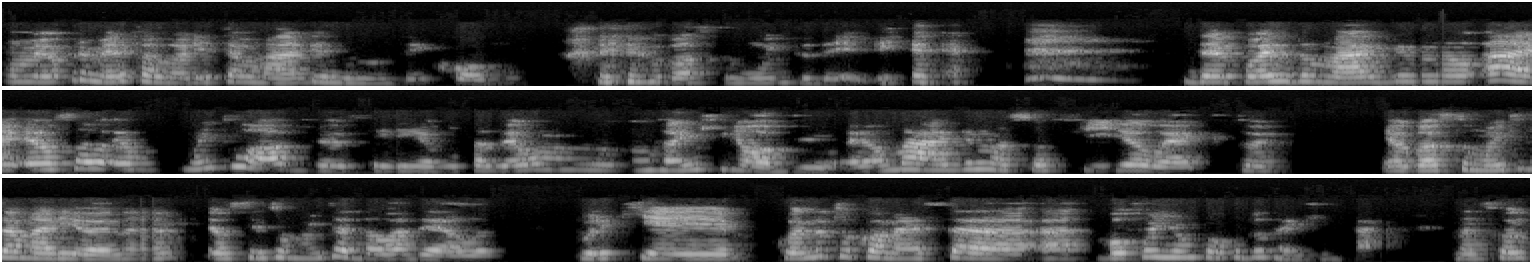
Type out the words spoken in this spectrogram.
O meu primeiro favorito é o Magno, não tem como. Eu gosto muito dele. Depois do Magno. Ah, eu sou eu, muito óbvio, assim. Eu vou fazer um, um ranking óbvio. É o Magno, a Sofia, o Hector. Eu gosto muito da Mariana. Eu sinto muita dó dela. Porque quando tu começa a. Vou fugir um pouco do ranking, tá? Mas quando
